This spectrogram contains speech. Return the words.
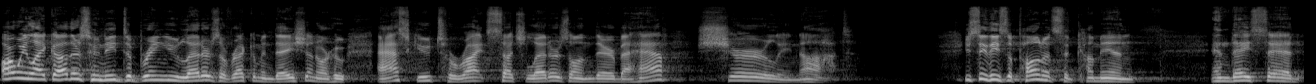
Are we like others who need to bring you letters of recommendation or who ask you to write such letters on their behalf? Surely not. You see, these opponents had come in and they said,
